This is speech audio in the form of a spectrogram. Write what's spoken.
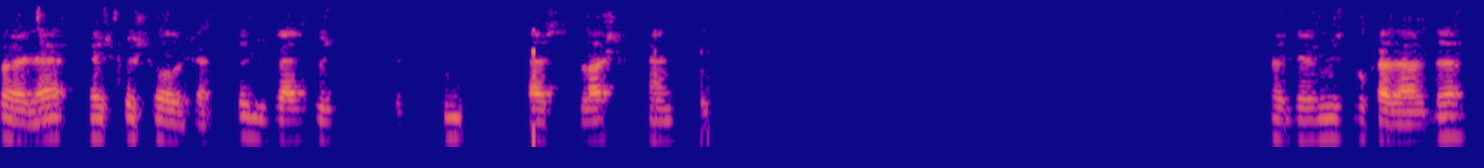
Böyle peş peşe olacaktı. Güzel için ters slash. Ödevimiz bu kadardı.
